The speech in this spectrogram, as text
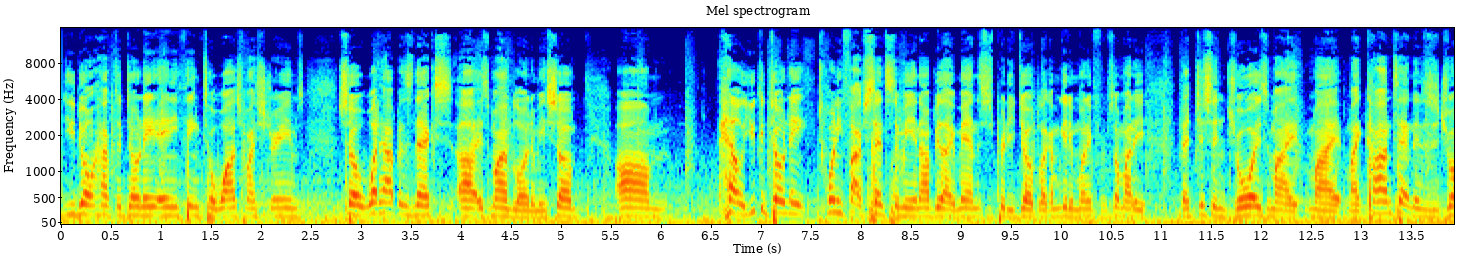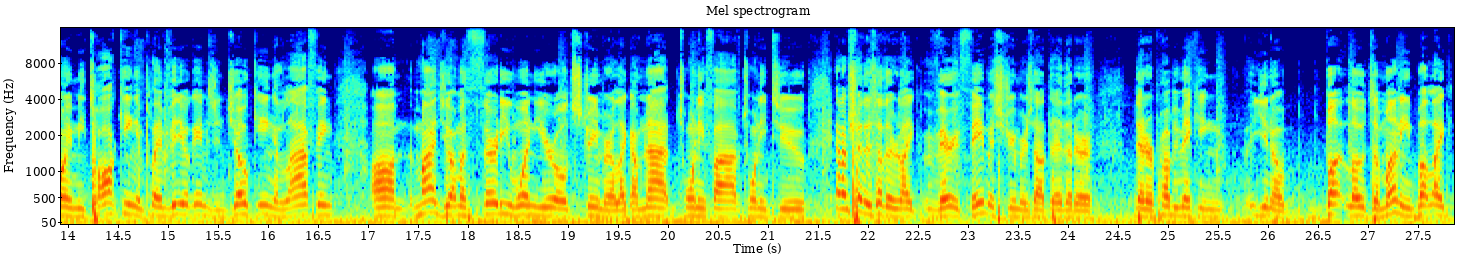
you don't have to donate anything to watch my streams so what happens next uh, is mind-blowing to me so um, hell you could donate 25 cents to me and i'll be like man this is pretty dope like i'm getting money from somebody that just enjoys my my my content and is enjoying me talking and playing video games and joking and laughing um, mind you i'm a 31 year old streamer like i'm not 25 22 and i'm sure there's other like very famous streamers out there that are that are probably making you know buttloads of money, but like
